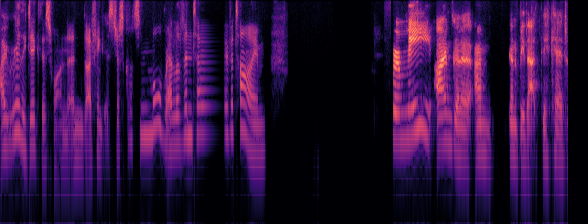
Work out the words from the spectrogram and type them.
i really dig this one and i think it's just gotten more relevant over time For me, I'm gonna I'm gonna be that dickhead.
